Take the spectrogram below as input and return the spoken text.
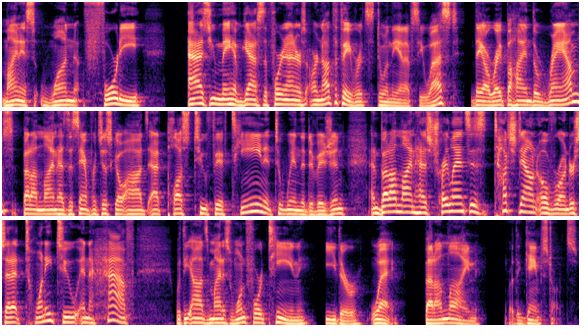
minus 140. As you may have guessed, the 49ers are not the favorites to win the NFC West. They are right behind the Rams. BetOnline has the San Francisco odds at plus 215 to win the division. And BetOnline has Trey Lance's touchdown over under set at 22 and a half with the odds minus 114 either way. BetOnline where the game starts.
